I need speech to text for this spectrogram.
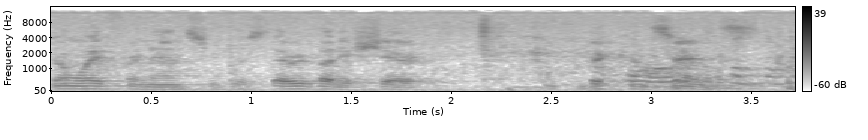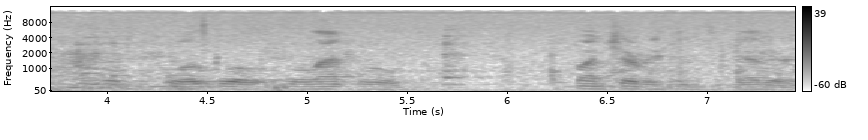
Don't wait for an answer. Just everybody share their concerns. We'll, we'll, we'll, we'll bunch everything together.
